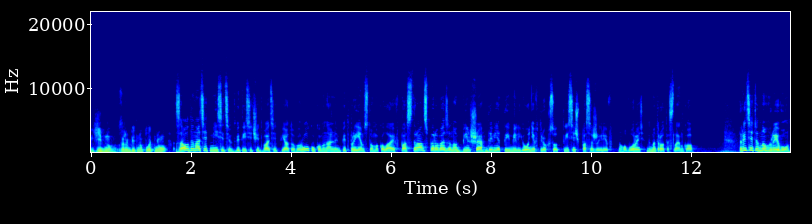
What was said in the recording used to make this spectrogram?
гідну заробітну платню. За 11 місяців 2025 року комунальним підприємством Миколаїв Пастранс перевезено більше 9 мільйонів 300 тисяч пасажирів, говорить Дмитро Тесленко. 31 гриву,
